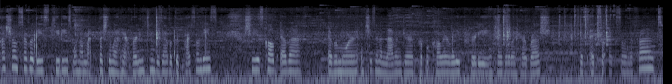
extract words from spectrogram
I've shown several of these cuties when I'm at, especially when I'm here at Burlington because they have a good price on these. She is called Eva Evermore and she's in a lavender purple color, really pretty. She has a little hairbrush. It says XOXO in the front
